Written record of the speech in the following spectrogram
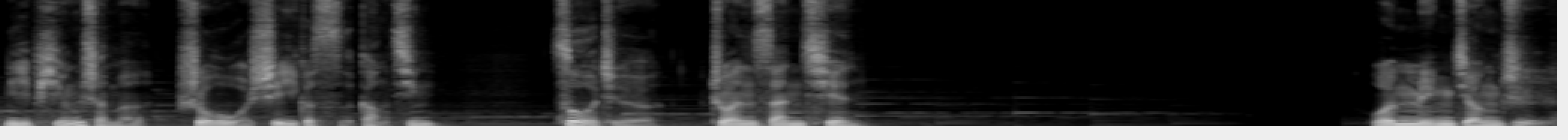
你凭什么说我是一个死杠精？作者专三千。文明将至。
